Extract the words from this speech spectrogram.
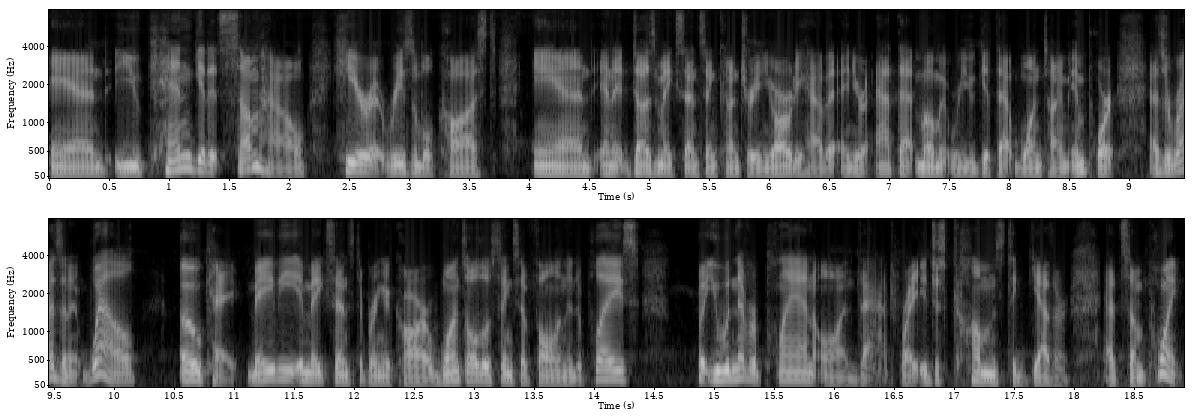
and you can get it somehow here at reasonable cost, and, and it does make sense in country, and you already have it, and you're at that moment where you get that one time import as a resident. Well, okay, maybe it makes sense to bring a car once all those things have fallen into place but you would never plan on that, right? It just comes together at some point.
